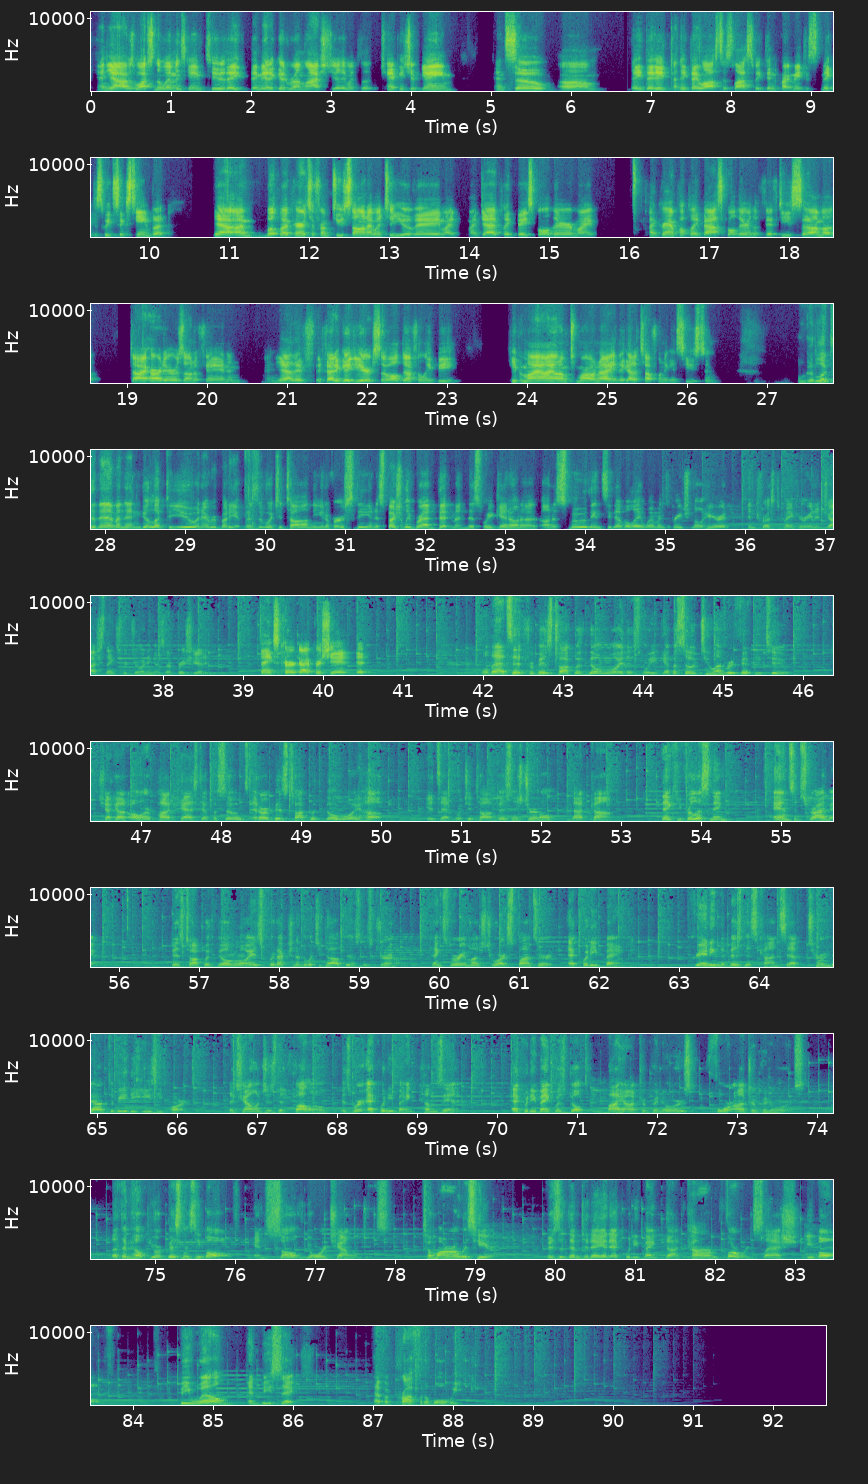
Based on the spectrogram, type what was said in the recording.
and yeah, I was watching the women's game too. They they made a good run last year. They went to the championship game, and so um, they they did. I think they lost this last week. Didn't quite make this make the Sweet 16, but yeah, I'm both my parents are from Tucson. I went to U of A. My my dad played baseball there. My my grandpa played basketball there in the 50s. So I'm a diehard Arizona fan, and and yeah, they've they've had a good year. So I'll definitely be keeping my eye on them tomorrow night. They got a tough one against Houston. Well, good luck to them, and then good luck to you and everybody at Visit Wichita and the university, and especially Brad Pittman this weekend on a on a smooth NCAA women's regional here at Intrust Bank Arena. Josh, thanks for joining us. I appreciate it. Thanks, Kirk. I appreciate it. Well, that's it for Biz Talk with Bill Roy this week, episode 252. Check out all our podcast episodes at our Biz Talk with Bill Roy hub it's at wichitabusinessjournal.com. Thank you for listening and subscribing. Biz Talk with Bill Roy is production of the Wichita Business Journal. Thanks very much to our sponsor, Equity Bank. Creating the business concept turned out to be the easy part. The challenges that follow is where Equity Bank comes in. Equity Bank was built by entrepreneurs for entrepreneurs. Let them help your business evolve and solve your challenges. Tomorrow is here Visit them today at equitybank.com forward slash evolve. Be well and be safe. Have a profitable week.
